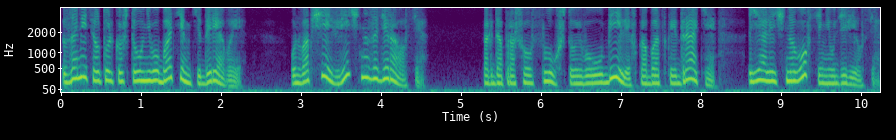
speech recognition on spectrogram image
Заметил только, что у него ботинки дырявые. Он вообще вечно задирался. Когда прошел слух, что его убили в кабацкой драке, я лично вовсе не удивился.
